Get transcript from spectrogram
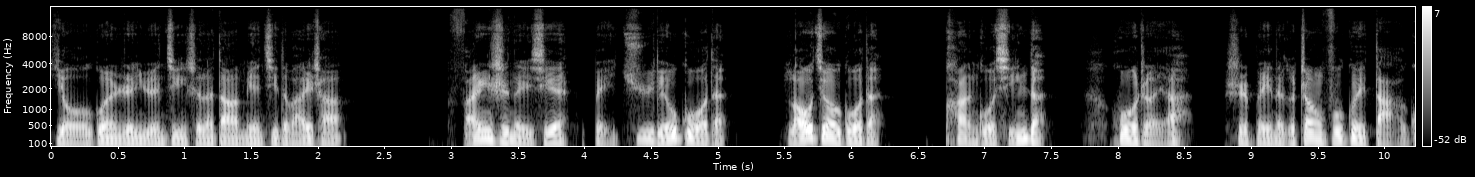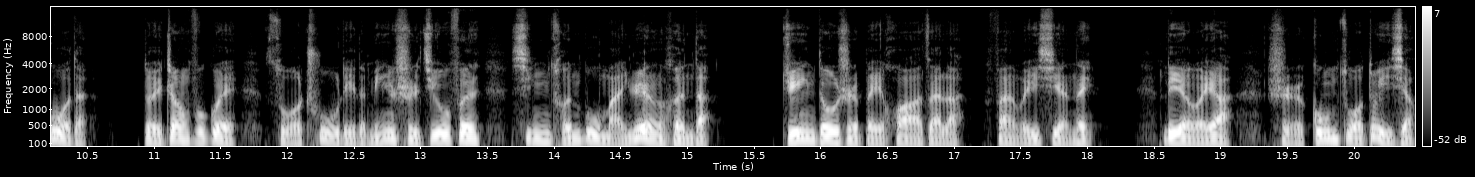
有关人员进行了大面积的排查。凡是那些被拘留过的、劳教过的、判过刑的，或者呀是被那个张富贵打过的。对张富贵所处理的民事纠纷心存不满怨恨的，均都是被划在了范围线内，列为啊是工作对象，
